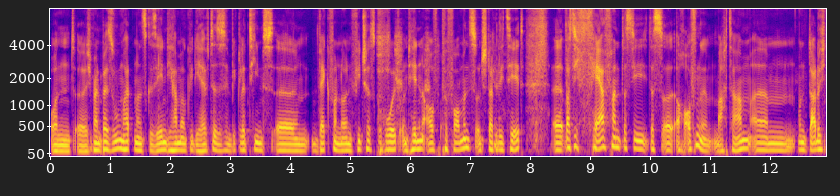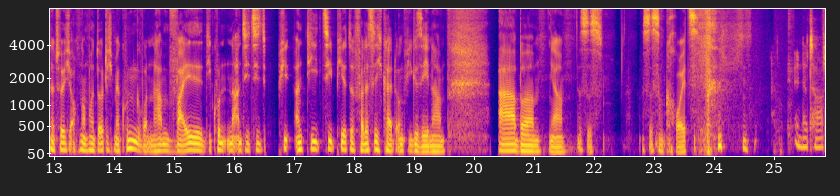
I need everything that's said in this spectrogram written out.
Und äh, ich meine, bei Zoom hat man es gesehen, die haben irgendwie die Hälfte des Entwicklerteams äh, weg von neuen Features geholt und hin auf Performance und Stabilität. Äh, was ich fair fand, dass die das äh, auch offen gemacht haben ähm, und dadurch natürlich auch nochmal deutlich mehr Kunden gewonnen haben, weil die die Kunden eine antizipierte Verlässlichkeit irgendwie gesehen haben. Aber ja, das ist, das ist ein Kreuz. In der Tat.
